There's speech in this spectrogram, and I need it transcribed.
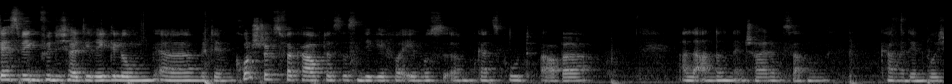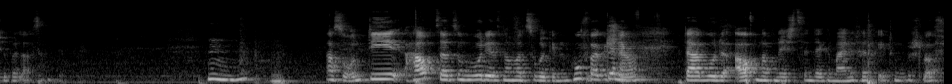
Deswegen finde ich halt die Regelung äh, mit dem Grundstücksverkauf, dass das in die GVE muss, äh, ganz gut, aber alle anderen Entscheidungssachen kann man denen ruhig überlassen. Mhm. Achso, und die Hauptsatzung wurde jetzt nochmal zurück in den Hufer geschickt. Genau. Da wurde auch noch nichts in der Gemeindevertretung beschlossen.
